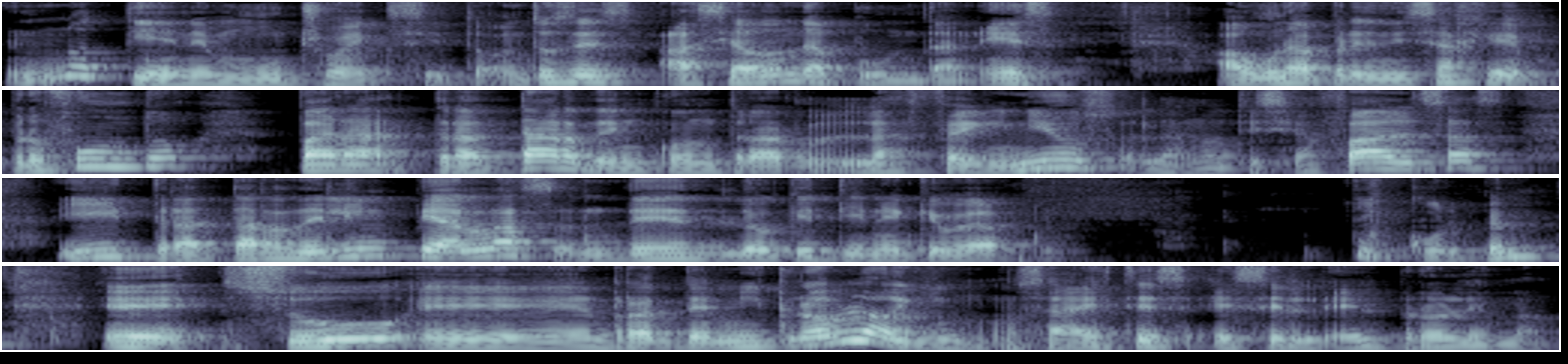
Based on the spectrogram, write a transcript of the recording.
no tienen mucho éxito. Entonces, ¿hacia dónde apuntan? Es a un aprendizaje profundo para tratar de encontrar las fake news, las noticias falsas y tratar de limpiarlas de lo que tiene que ver, disculpen, eh, su eh, red de microblogging. O sea, este es, el, problema.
